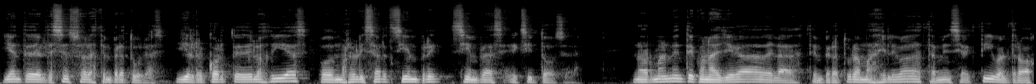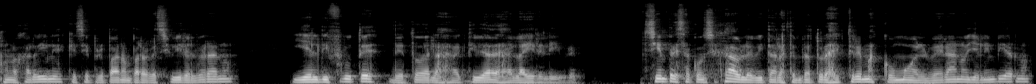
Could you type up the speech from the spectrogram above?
y antes del descenso de las temperaturas y el recorte de los días podemos realizar siempre siembras exitosas. Normalmente con la llegada de las temperaturas más elevadas también se activa el trabajo en los jardines que se preparan para recibir el verano y el disfrute de todas las actividades al aire libre. Siempre es aconsejable evitar las temperaturas extremas como el verano y el invierno,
